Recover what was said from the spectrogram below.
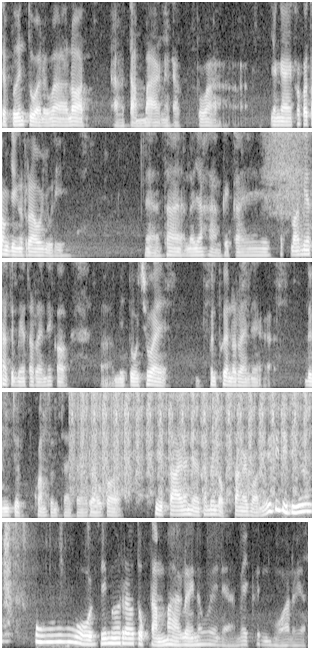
จะฟื้นตัวหรือว่ารอดอต่ำมากนะครับ เพราะว่ายังไงเขาก็ต้องยิงเราอยู่ดีเนี่ยถ้าระยะห่างไกลๆสักร้อยเมตรห้าสิบเมตรอะไรนี่ก็อ่ามีตัวช่วยเพื่อนๆอะไรเนี่ย ดึงจุดความสนใจไปเราก็ที่ตายแล้วเนี่ยถ้าไม่หลบตั้งไอ้บอลนี่ดีๆโอ้โหที่เมื่อเราตกต่ำมากเลยนะเว้ยเนี่ยไม่ขึ้นหัวเลยอะ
